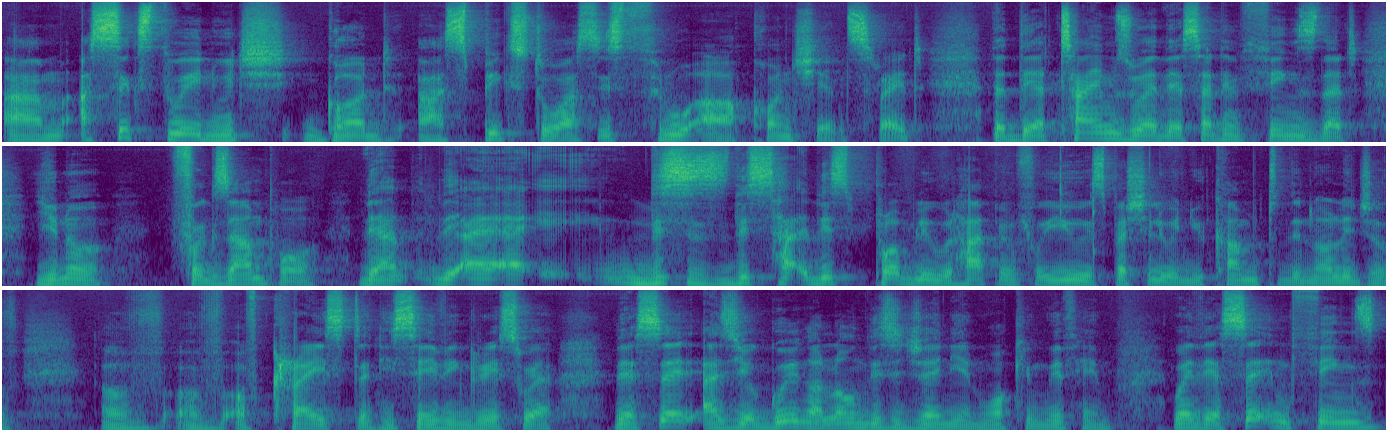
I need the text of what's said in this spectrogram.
Um, a sixth way in which God uh, speaks to us is through our conscience, right? That there are times where there are certain things that, you know, for example, I, I, this is this this probably will happen for you, especially when you come to the knowledge of of, of, of Christ and His saving grace. Where there said, as you're going along this journey and walking with Him, where there are certain things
